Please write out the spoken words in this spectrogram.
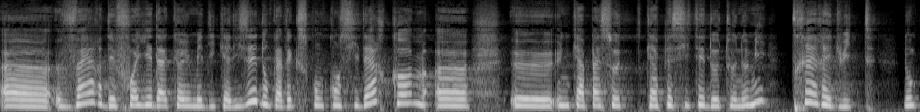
vers des foyers d'accueil médicalisés, donc avec ce qu'on considère comme une capacité d'autonomie très réduite. Donc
